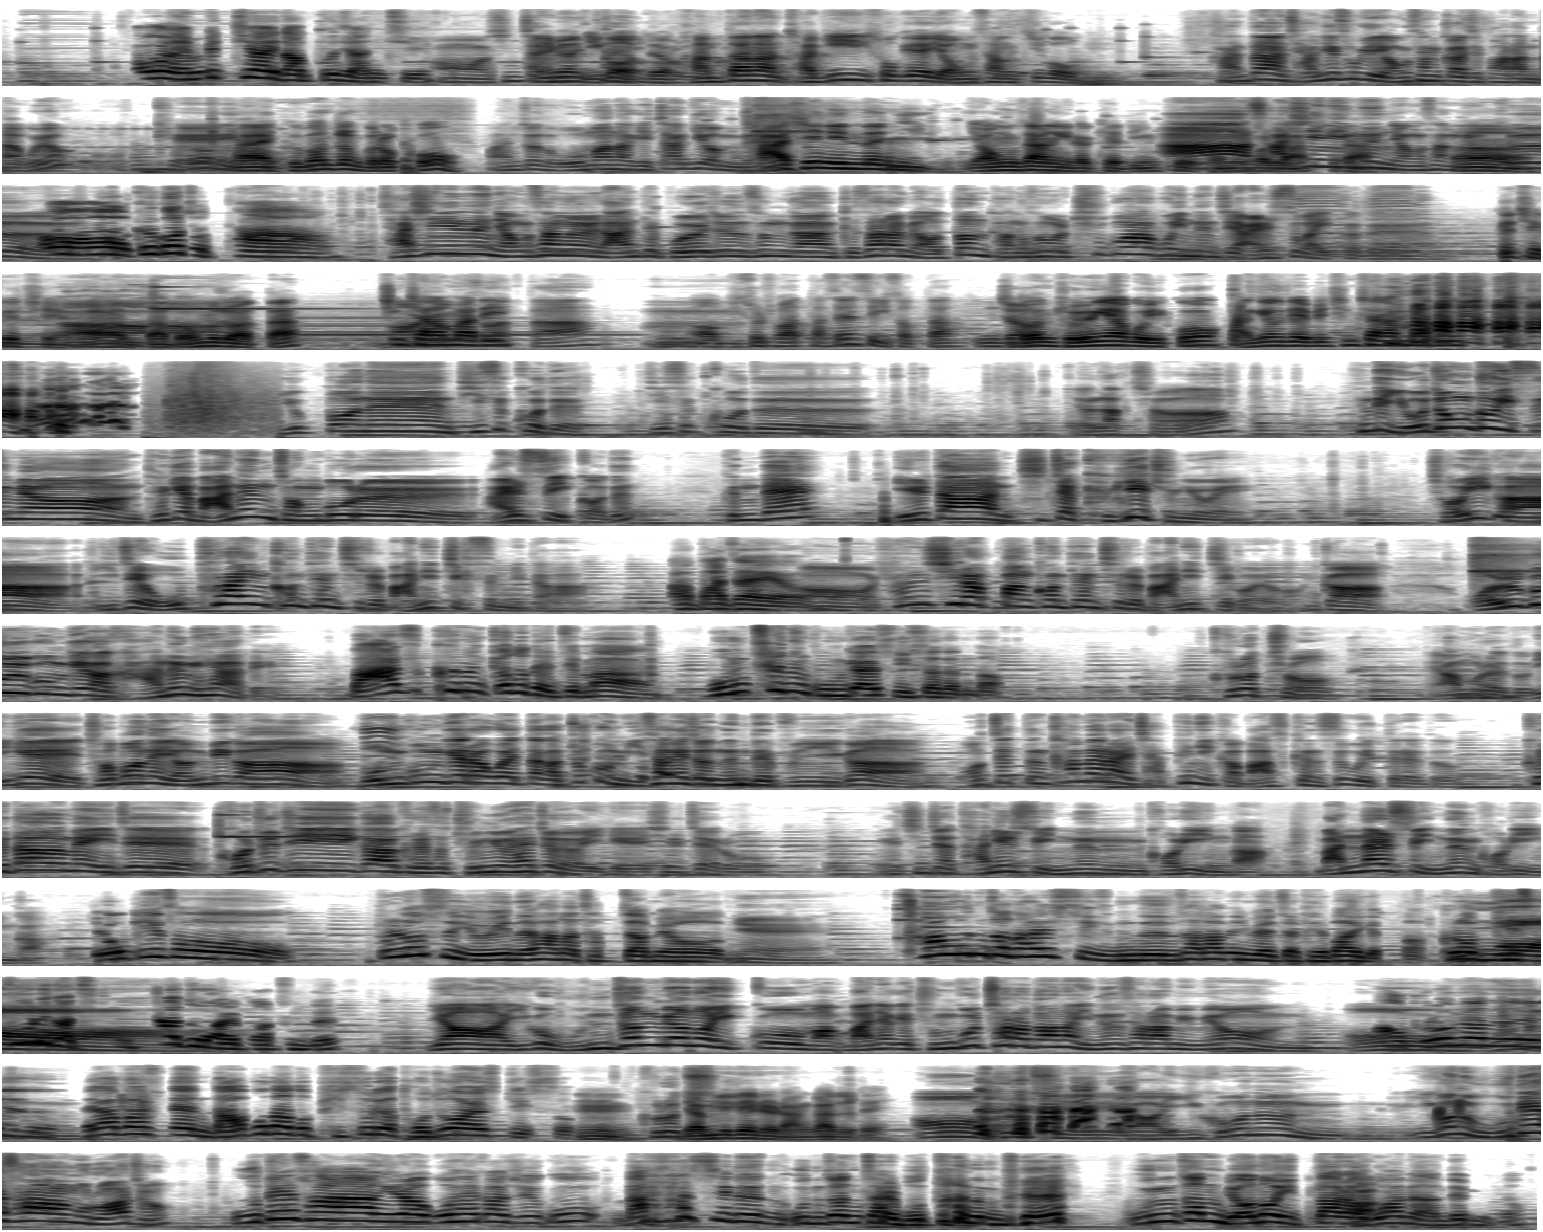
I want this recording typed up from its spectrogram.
어 MBTI 나쁘지 않지. 어 진짜 아니면 MBTI 이거 어때요? 물어볼까? 간단한 자기소개 영상 찍어오기. 간단한 자기소개 영상까지 바란다고요? 오케이. 아 그건 좀 그렇고 완전 오만하기 짝이 없네 자신 있는 영상 이렇게 링크 아 보는 걸로 자신 합시다. 있는 영상 어. 링크 어어 그거 좋다. 자신 있는 영상을 나한테 보여주는 순간 그 사람이 어떤 방송을 추구하고 있는지 알 수가 있거든 그치 그치. 음. 아 어, 나 어. 너무 좋았다. 칭찬 어, 한마디. 좋았다. 음. 어 비주얼 좋았다. 센스 있었다. 인정. 넌 조용히 하고 있고 안경 대비 칭찬 한마디. 6번은 디스코드 디스코드 연락처 근데 요 정도 있으면 되게 많은 정보를 알 수 있거든 근데 일단 진짜 그게 중요해 저희가 이제 오프라인 컨텐츠를 많이 찍습니다 아 맞아요. 어 현실 합방 컨텐츠를 많이 찍어요. 그러니까 얼굴 공개가 가능해야 돼. 마스크는 껴도 되지만 몸체는 공개할 수 있어야 된다. 그렇죠. 아무래도. 이게 저번에 연비가 몸 공개라고 했다가 조금 이상해졌는데 분위기가 어쨌든 카메라에 잡히니까 마스크는 쓰고 있더라도. 그 다음에 이제 거주지가 그래서 중요해져요 이게 실제로. 이게 진짜 다닐 수 있는 거리인가? 만날 수 있는 거리인가? 여기서 플러스 요인을 하나 잡자면 예 차 운전할 수 있는 사람이면 진짜 대박이겠다. 그럼 우와. 빗소리가 진짜 좋아할 것 같은데? 야 이거 운전면허 있고 막 만약에 중고차라도 하나 있는 사람이면 아 어우, 그러면은 이거는- 내가 봤을 땐 나보다도 빗소리가 더 좋아할 수도 있어. 응. 그렇지. 연비대를 안 가도 돼. 어 그렇지 야 이거는 이거는 우대사항으로 하죠 우대사항이라고 해가지고 나 사실은 운전 잘 못하는데 운전 면허 있다라고 아. 하면 안 됩니다.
